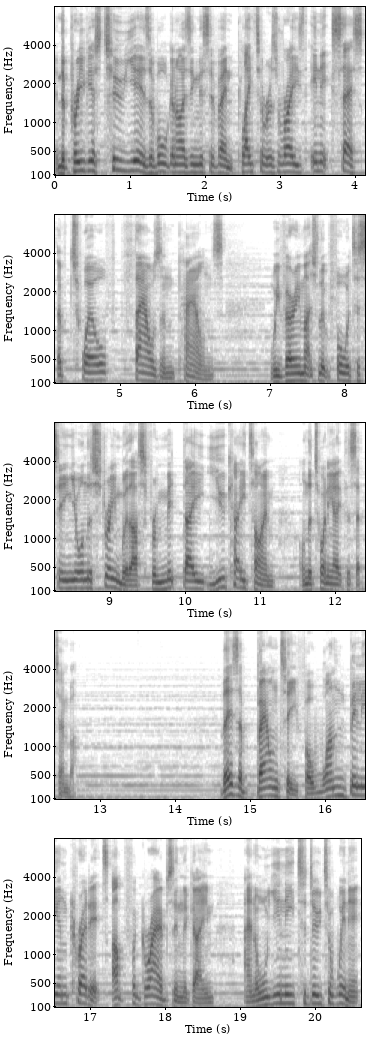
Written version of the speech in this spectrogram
In the previous two years of organising this event Plater has raised in excess of £12,000. We very much look forward to seeing you on the stream with us from midday UK time on the 28th of September. There's a bounty for 1 billion credits up for grabs in the game and all you need to do to win it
